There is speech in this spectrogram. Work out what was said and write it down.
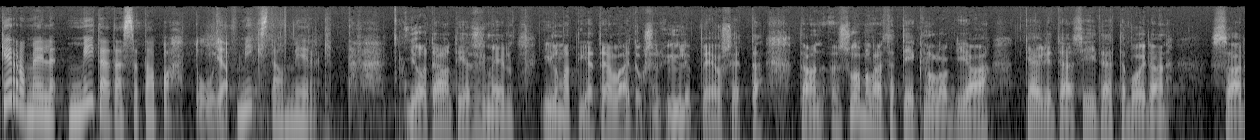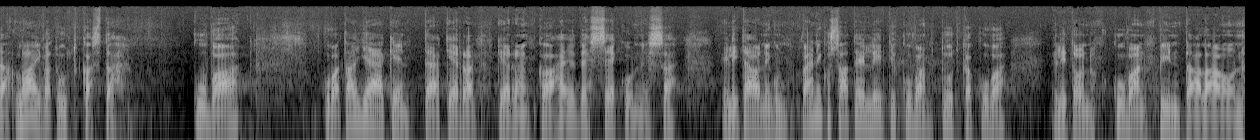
Kerro meille, mitä tässä tapahtuu ja miksi tämä on merkittävää. Joo, tämä on tietysti meidän ilmatieteen laitoksen ylpeys, että tämä on suomalaista teknologiaa, käytetään siitä, että voidaan saada laivatutkasta kuvaa. Kuvataan jääkenttää kerran, kerran kahdessa sekunnissa. Eli tämä on niin kuin, vähän niin kuin satelliittikuva, tutkakuva. Eli tuon kuvan pinta-ala on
